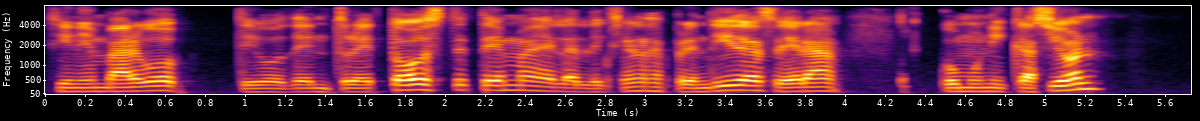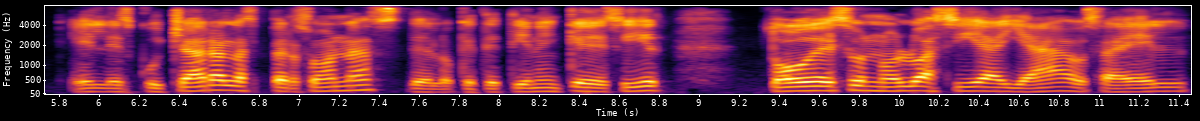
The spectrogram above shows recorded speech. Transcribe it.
Sin embargo, dentro de todo este tema de las lecciones aprendidas era comunicación, el escuchar a las personas de lo que te tienen que decir, todo eso no lo hacía ya, o sea, él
